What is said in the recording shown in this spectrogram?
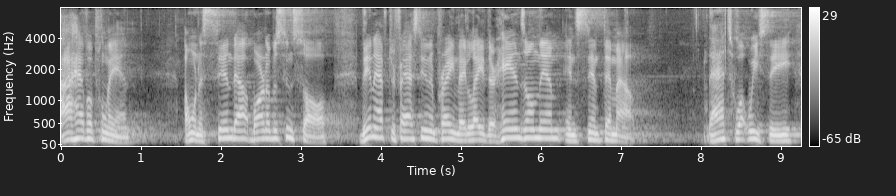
I have a plan. I want to send out Barnabas and Saul. Then, after fasting and praying, they laid their hands on them and sent them out. That's what we see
